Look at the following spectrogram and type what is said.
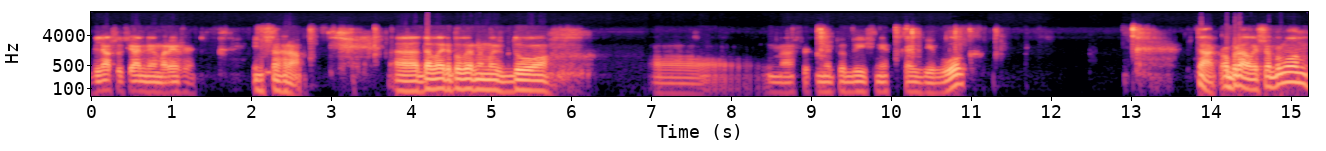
для соціальної мережі Instagram. Е, Давайте повернемось до наших методичних вказівок. Так, обрали шаблон,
